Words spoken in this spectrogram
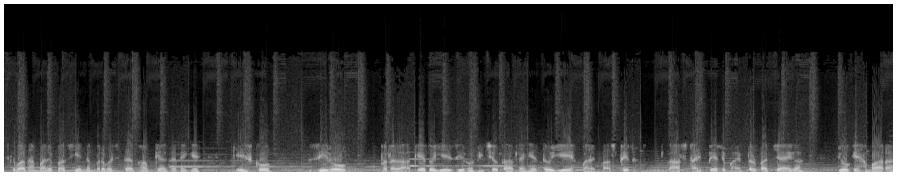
उसके बाद हमारे पास ये नंबर बचता है तो हम क्या करेंगे कि इसको ज़ीरो पर लगा के तो ये ज़ीरो नीचे उतार लेंगे तो ये हमारे पास फिर लास्ट टाइम पे रिमाइंडर बच जाएगा, जो कि हमारा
